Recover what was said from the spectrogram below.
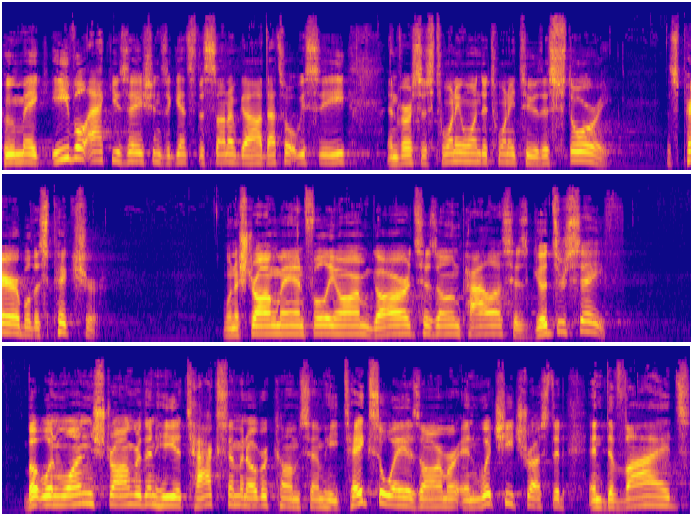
who make evil accusations against the Son of God. That's what we see in verses 21 to 22, this story, this parable, this picture. When a strong man, fully armed, guards his own palace, his goods are safe. But when one stronger than he attacks him and overcomes him, he takes away his armor in which he trusted and divides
